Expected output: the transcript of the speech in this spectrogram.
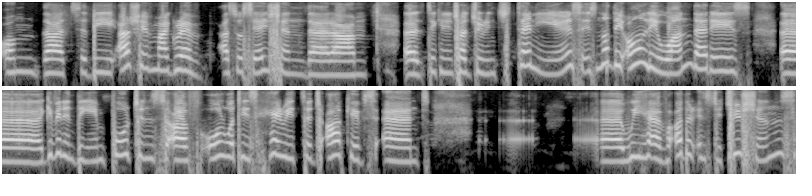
on that the Archive Maghreb association that I'm uh, taking in charge during 10 years is not the only one that is uh, given the importance of all what is heritage archives and uh, uh we have other institutions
